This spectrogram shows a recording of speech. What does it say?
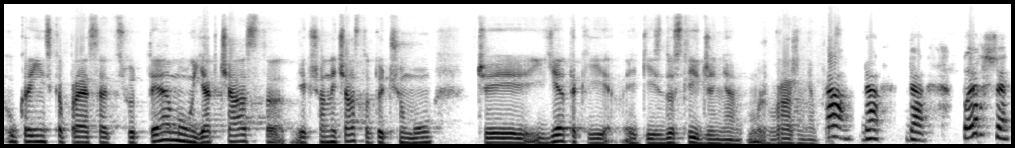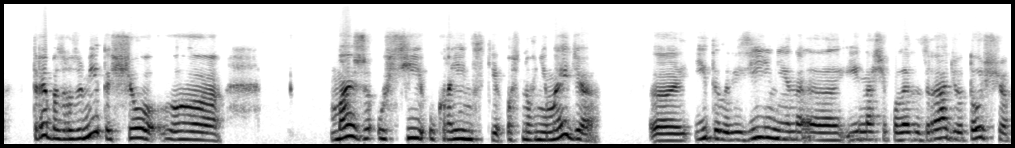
українська преса цю тему? Як часто? Якщо не часто, то чому? Чи є такі якісь дослідження, може, враження? Так, да, да. Перше, треба зрозуміти, що е, майже усі українські основні медіа, е, і телевізійні, е, і наші колеги з радіо, тощо,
